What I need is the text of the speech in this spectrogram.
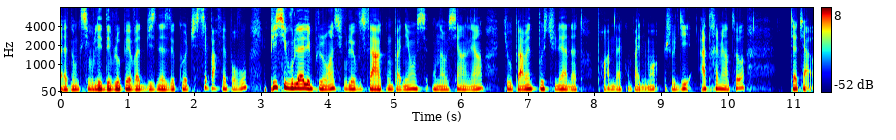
Euh, donc, si vous voulez développer votre business de coach, c'est parfait pour vous. Puis, si vous voulez aller plus loin, si vous voulez vous faire accompagner, on a aussi un lien qui vous permet de postuler à notre programme d'accompagnement. Je vous dis à très bientôt. Ciao, ciao.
